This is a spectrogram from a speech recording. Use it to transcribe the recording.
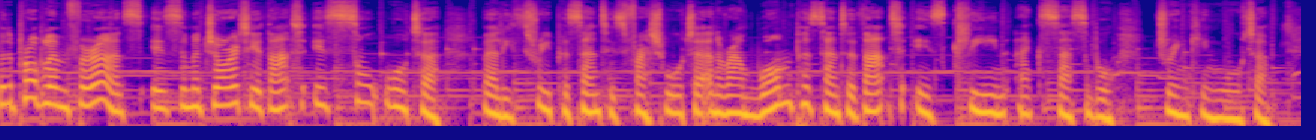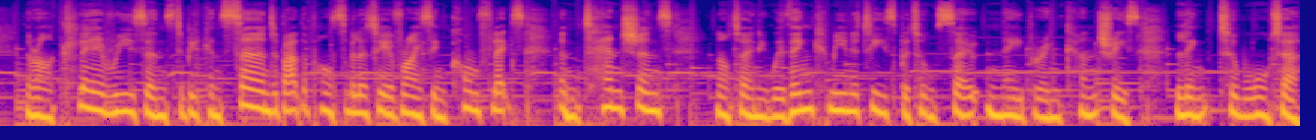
But the problem for us is the majority of that is salt water. Barely 3% is fresh water, and around 1% of that is clean, accessible drinking water. There are clear reasons to be concerned about the possibility of rising conflicts and tensions, not only within communities but also neighbouring countries linked to water.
